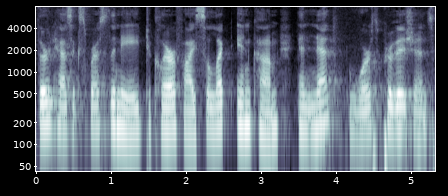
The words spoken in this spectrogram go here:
Third has expressed the need to clarify select income and net worth provisions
